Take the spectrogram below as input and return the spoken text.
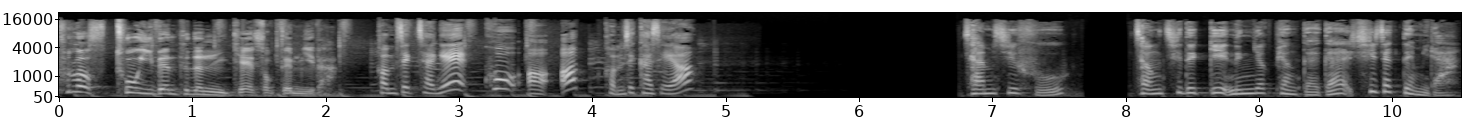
플러스 2 이벤트는 계속됩니다. 검색창에 코어업 검색하세요. 잠시 후 정치 듣기 능력 평가가 시작됩니다.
